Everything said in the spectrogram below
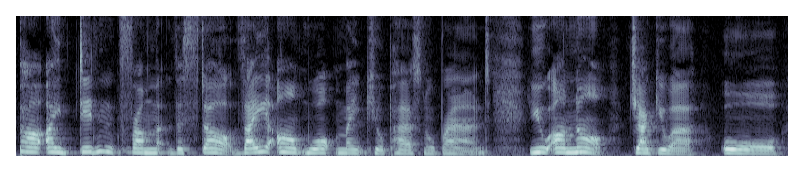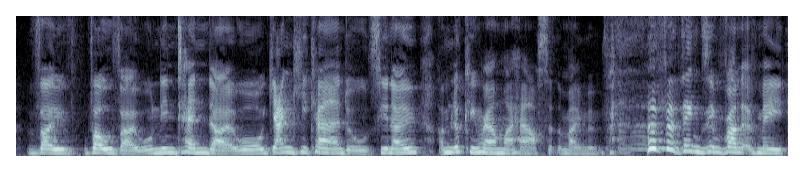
but I didn't from the start. They aren't what make your personal brand. You are not Jaguar or Volvo or Nintendo or Yankee Candles. You know, I'm looking around my house at the moment for things in front of me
